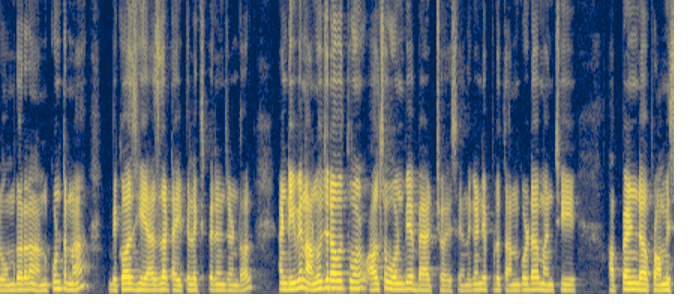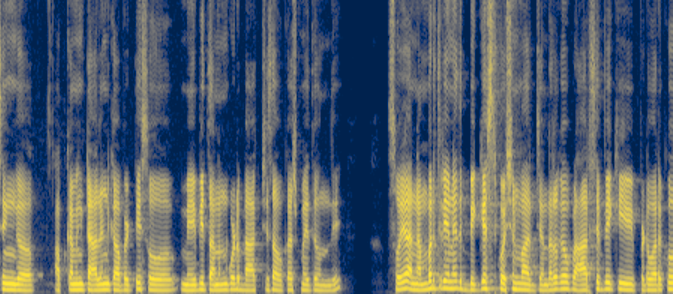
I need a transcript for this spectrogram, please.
లోమ్డోర్ అని అనుకుంటున్నా because he has that IPL experience and all. And even Anuj Rawat also won't be a bad choice. ఎందుకంటే ఇప్పుడు తను కూడా మంచి up and promising upcoming talent కాబట్టి సో మేబీ తనను కూడా బ్యాక్ చేసే అవకాశం అయితే ఉంది. సో యా నెంబర్ త్రీ అనేది బిగ్గెస్ట్ క్వశ్చన్ మార్క్ జనరల్గా ఆర్సీబీకి ఇప్పటి వరకు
